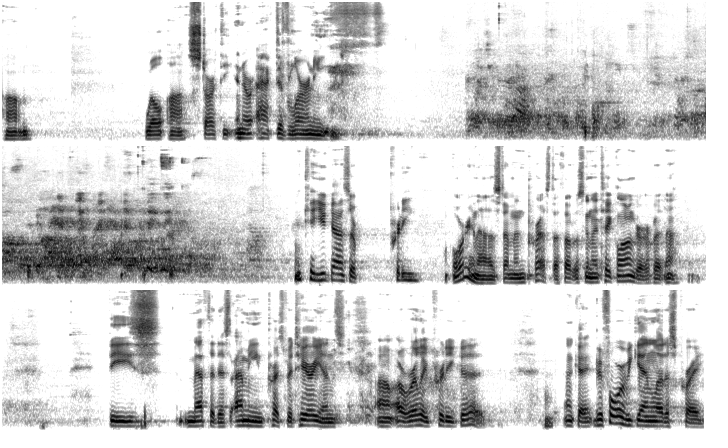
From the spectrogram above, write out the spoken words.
um, we'll uh, start the interactive learning. Okay, you guys are pretty organized. I'm impressed. I thought it was going to take longer, but uh, these Methodists, I mean Presbyterians, uh, are really pretty good. Okay, before we begin, let us pray.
